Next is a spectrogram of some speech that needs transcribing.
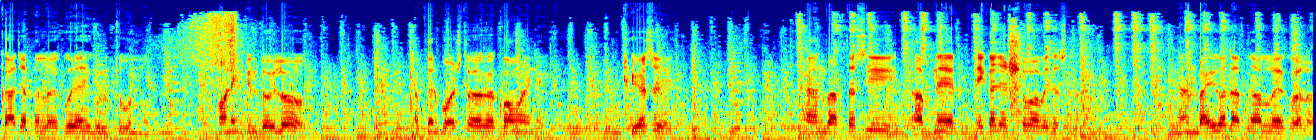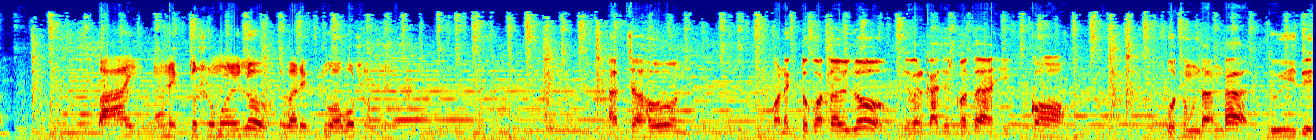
কাজ আপনার লগে করে আসি গুরুত্বপূর্ণ। অনেক দিন তো হইল আপনার বয়স তো কম হয় নাই। ঠিক আছে? এখন ভাবতেছি আপনার এই কাজের শোভা পেতেছে না। এখন বাকি কথা আপনি অল্ল এক বলেন ভাই অনেক তো সময় হইল এবার একটু অবসর আচ্ছা হন অনেক তো কথা হইল এবার কাজের কথা আহি ক? প্রথম দানটা তুই দে।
